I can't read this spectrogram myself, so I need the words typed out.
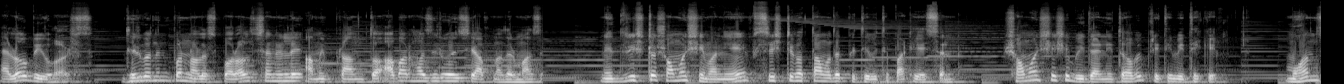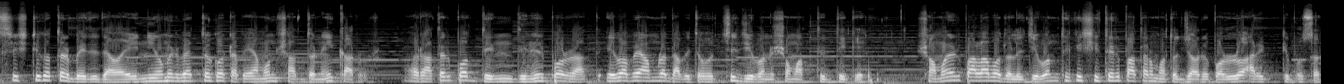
হ্যালো ভিউয়ার্স দীর্ঘদিন পর নলেজ পরল চ্যানেলে আমি প্রান্ত আবার হাজির হয়েছি আপনাদের মাঝে। নির্দিষ্ট সময়সীমা নিয়ে সৃষ্টিকর্তা আমাদের পৃথিবীতে পাঠিয়েছেন। সময় শেষে বিদায় নিতে হবে পৃথিবী থেকে। মহান সৃষ্টিকর্তার বেঁধে দেওয়া এই নিয়মের ব্যর্থ ঘটাবে এমন সাধ্য নেই কারোর। রাতের পর দিন, দিনের পর রাত, এভাবে আমরা দাবিত হচ্ছি জীবনের সমাপ্তির দিকে। সময়ের পালা বদলে জীবন থেকে শীতের পাতার মতো জ্বরে পড়ল আরেকটি বছর।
